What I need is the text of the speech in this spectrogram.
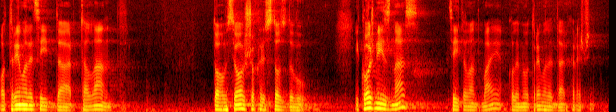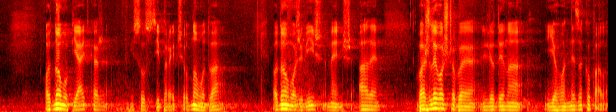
отримали цей дар, талант того всього, що Христос здобув. І кожен із нас цей талант має, коли ми отримали дар хрещення. Одному п'ять, каже Ісус в цій перечі, одному два, одному може більше, менше. Але важливо, щоб людина його не закопала,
